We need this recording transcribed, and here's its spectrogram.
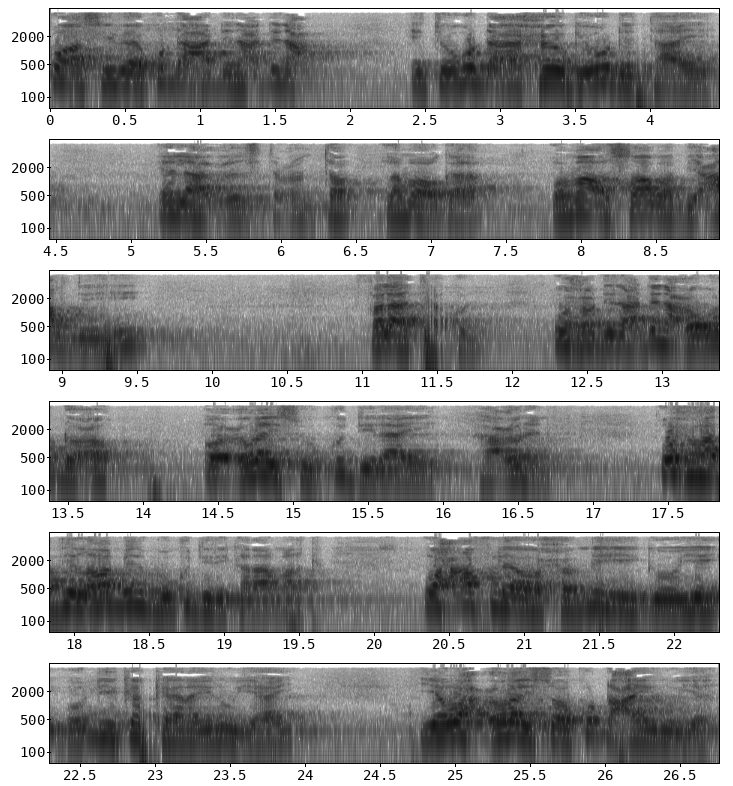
ku asiibee ku dhaca dhinac dhinac. Intuu ugu dhaca xooggii u dhintaay inaad cunto lama ogola. Wamaa asaaba bicardihi falaa taakul. Wuxuu dhinac dhinac ugu dhaco oo culaysuu ku dilaayey ha cunin wuxuu haddii laba midunbuu ku dili karaa marka. Wax af leh oo xubnihii gooyey oo dhiig ka keenay inuu yahay iyo wax culays oo ku dhacay inuu yahay.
